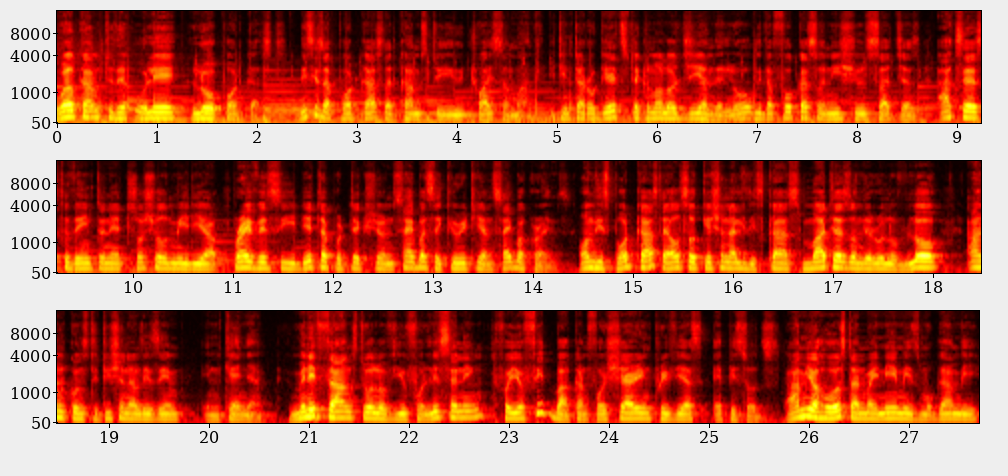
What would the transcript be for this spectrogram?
Welcome to the Ole Law Podcast. This is a podcast that comes to you twice a month. It interrogates technology and the law with a focus on issues such as access to the internet, social media, privacy, data protection, cybersecurity, and cybercrimes. On this podcast, I also occasionally discuss matters on the rule of law and constitutionalism in Kenya. Many thanks to all of you for listening, for your feedback, and for sharing previous episodes. I'm your host, and my name is Mugambi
